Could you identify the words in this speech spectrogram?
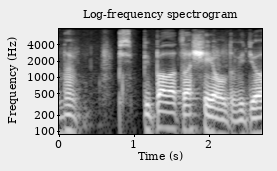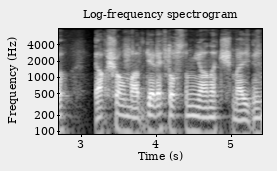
Buna pis bir balaca şey oldu video. Yaxşı olmadı. Gərək dostumun yanına düşməliydim.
